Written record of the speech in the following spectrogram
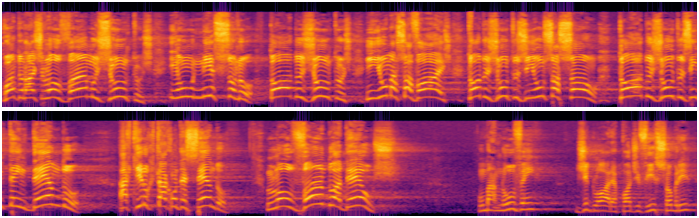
Quando nós louvamos juntos, em uníssono, todos juntos, em uma só voz, todos juntos em um só som, todos juntos entendendo aquilo que está acontecendo, louvando a Deus, uma nuvem de glória pode vir sobre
